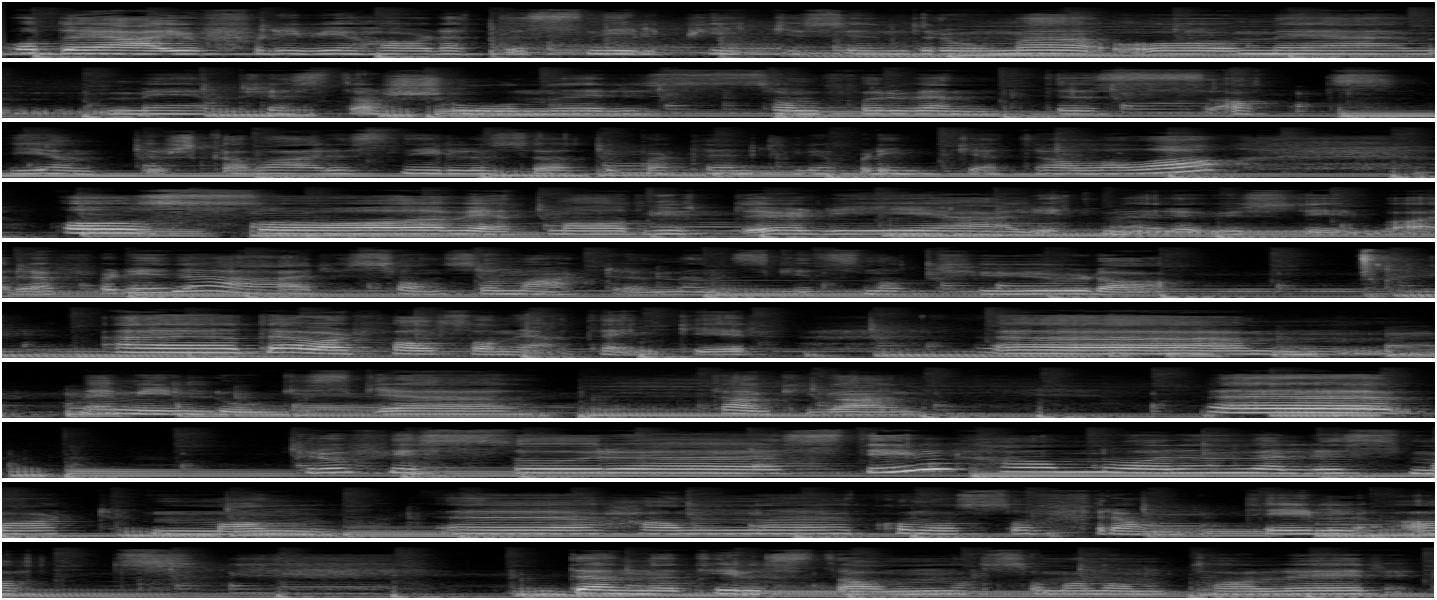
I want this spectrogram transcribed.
Og det er jo fordi vi har dette snill pike-syndromet, og med, med, prestasjoner som forventes at jenter skal være snille, søte, pertentlige, flinke, tralala. Og så vet man at gutter de er litt mer ustyrbare, fordi det er sånn som er til menneskets natur, da. Eh, det er i hvert fall sånn jeg tenker. Eh, med min logiske tankegang. Eh, professor eh, Still han var en veldig smart mann. Eh, han eh, kom også fram til at denne tilstanden som han omtaler,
